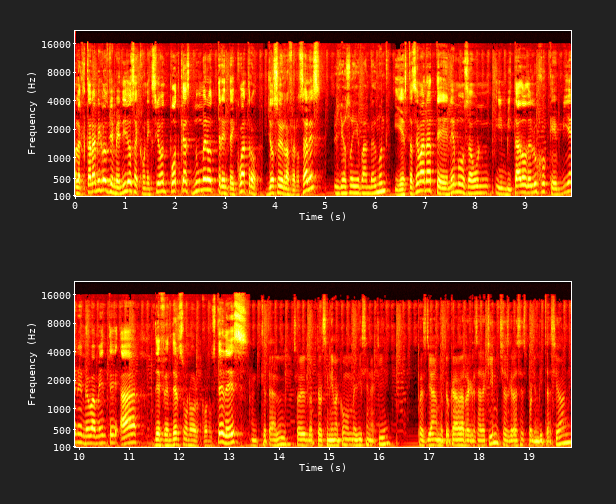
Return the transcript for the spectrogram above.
Hola, ¿qué tal amigos? Bienvenidos a Conexión Podcast número 34. Yo soy Rafael Rosales Y yo soy Iván Belmont. y esta semana tenemos a un invitado de lujo que viene nuevamente a defender su honor con ustedes. ¿Qué tal? Soy el doctor Cinema, como me dicen aquí. Pues ya me tocaba regresar aquí. Muchas gracias por la invitación.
